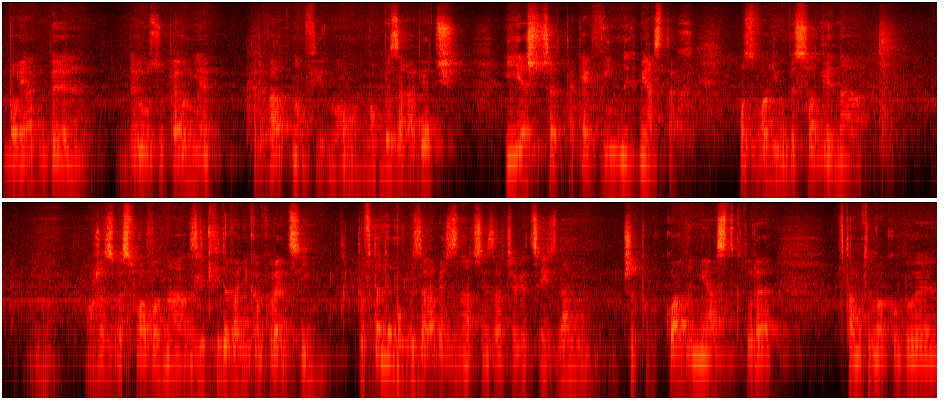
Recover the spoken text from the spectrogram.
bo jakby był zupełnie prywatną firmą, mógłby zarabiać jeszcze tak jak w innych miastach. Pozwoliłby sobie na, mm, może złe słowo, na zlikwidowanie konkurencji, to wtedy mógłby zarabiać znacznie, znacznie więcej. Znam przykłady miast, które w tamtym roku były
